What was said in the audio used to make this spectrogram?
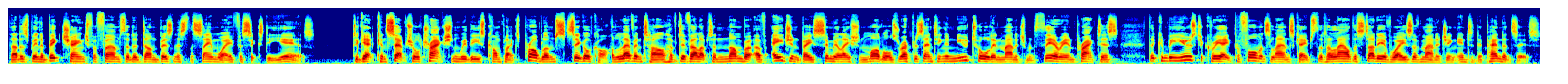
That has been a big change for firms that had done business the same way for 60 years. To get conceptual traction with these complex problems, Siggelkow and Levinthal have developed a number of agent based simulation models representing a new tool in management theory and practice that can be used to create performance landscapes that allow the study of ways of managing interdependencies.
